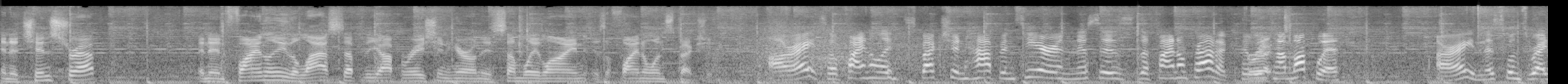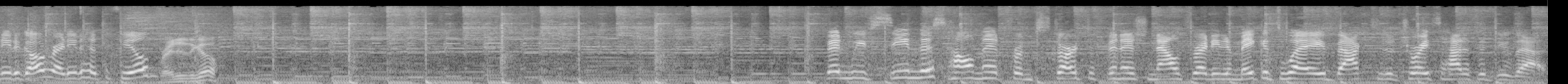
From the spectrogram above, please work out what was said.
and a chin strap. And then finally, the last step of the operation here on the assembly line is a final inspection. All right, so final inspection happens here, and this is the final product that Correct. we come up with. All right, and this one's ready to go, ready to hit the field? Ready to go. Ben, we've seen this helmet from start to finish. Now it's ready to make its way back to Detroit. So how does it do that?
